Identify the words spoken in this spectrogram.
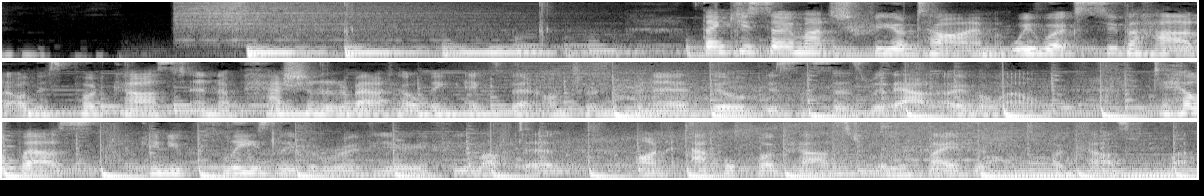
Thank you so much for your time. We work super hard on this podcast and are passionate about helping expert entrepreneurs build businesses without overwhelm. To help us, can you please leave a review if you loved it on Apple Podcast or your favorite podcast platform?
